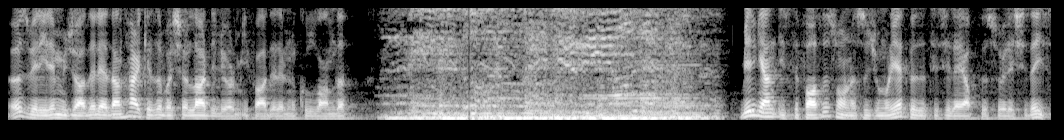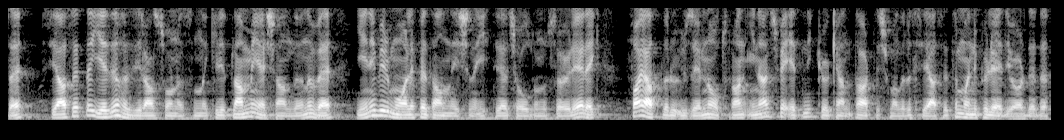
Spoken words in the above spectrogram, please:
özveriyle mücadele eden herkese başarılar diliyorum ifadelerini kullandı. Bilgen istifası sonrası Cumhuriyet Gazetesi ile yaptığı söyleşide ise siyasette 7 Haziran sonrasında kilitlenme yaşandığını ve yeni bir muhalefet anlayışına ihtiyaç olduğunu söyleyerek fay hatları üzerine oturan inanç ve etnik köken tartışmaları siyaseti manipüle ediyor dedi.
